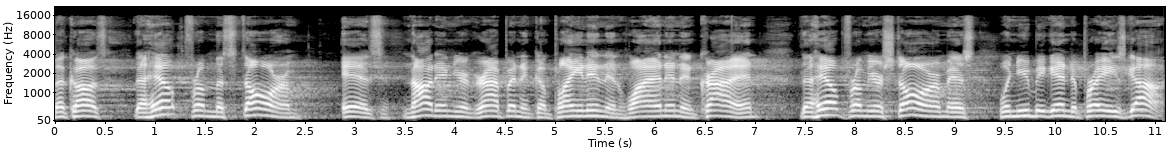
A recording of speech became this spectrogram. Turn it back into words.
Because the help from the storm is not in your griping and complaining and whining and crying. The help from your storm is when you begin to praise God.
